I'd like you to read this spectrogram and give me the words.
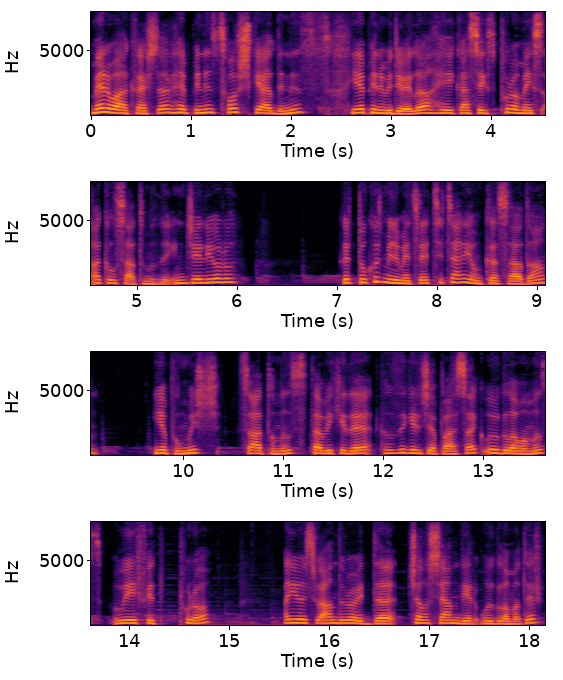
Merhaba arkadaşlar, hepiniz hoş geldiniz. Yepyeni videoyla HK8 Pro Max akıl saatimizi inceliyoruz. 49 mm titanyum kasadan yapılmış saatimiz. Tabii ki de hızlı giriş yaparsak uygulamamız Wii Fit Pro. iOS ve Android'de çalışan bir uygulamadır.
